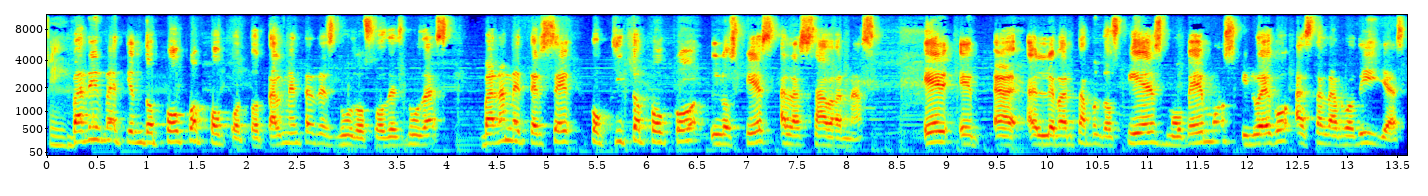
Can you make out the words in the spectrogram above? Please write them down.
Sí. van a ir metiendo poco a poco, totalmente desnudos o desnudas, van a meterse poquito a poco los pies a las sábanas. Eh, eh, eh, levantamos los pies, movemos y luego hasta las rodillas.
